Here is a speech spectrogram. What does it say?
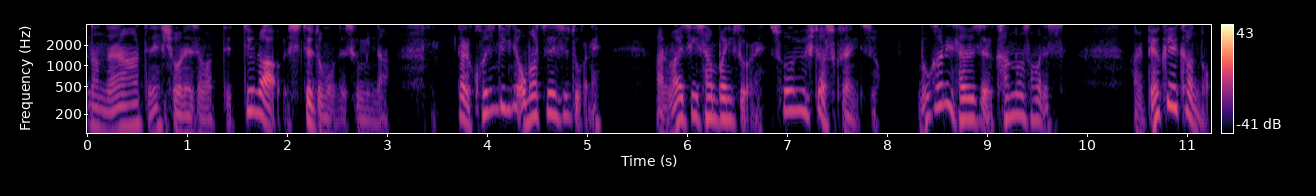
なんだなってね少年様って。っていうのは知ってると思うんですけどみんな。だから個人的にお祭りするとかね。あの毎月参拝に行くとかね。そういう人は少ないんですよ。僕はねたどり着いた観音様です。あの白衣観音。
